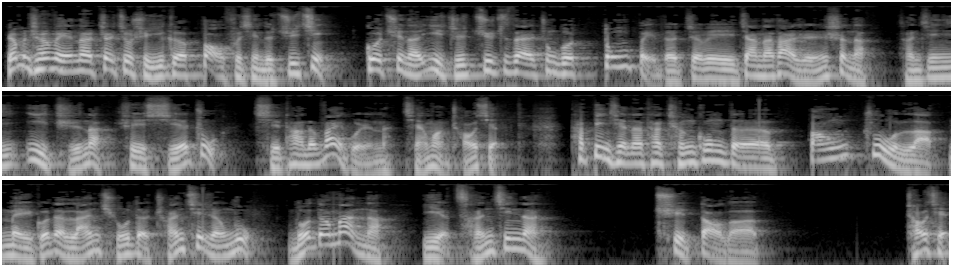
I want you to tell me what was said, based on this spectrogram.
人们称为呢，这就是一个报复性的拘禁。过去呢，一直居住在中国东北的这位加拿大人士呢，曾经一直呢是协助。其他的外国人呢前往朝鲜，他并且呢他成功的帮助了美国的篮球的传奇人物罗德曼呢也曾经呢去到了朝鲜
